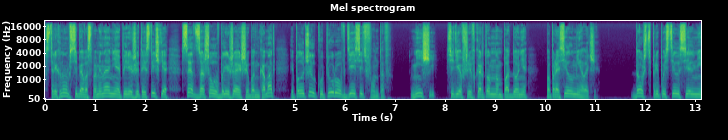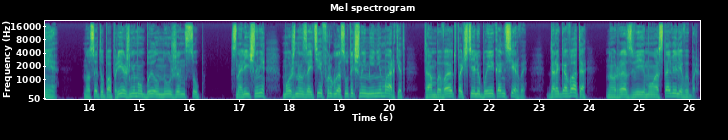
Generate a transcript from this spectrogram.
Стряхнув в себя воспоминания о пережитой стычке, Сет зашел в ближайший банкомат и получил купюру в 10 фунтов. Нищий, сидевший в картонном поддоне, попросил мелочи. Дождь припустил сильнее, но Сету по-прежнему был нужен суп. С наличными можно зайти в круглосуточный мини-маркет, там бывают почти любые консервы. Дороговато, но разве ему оставили выбор?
